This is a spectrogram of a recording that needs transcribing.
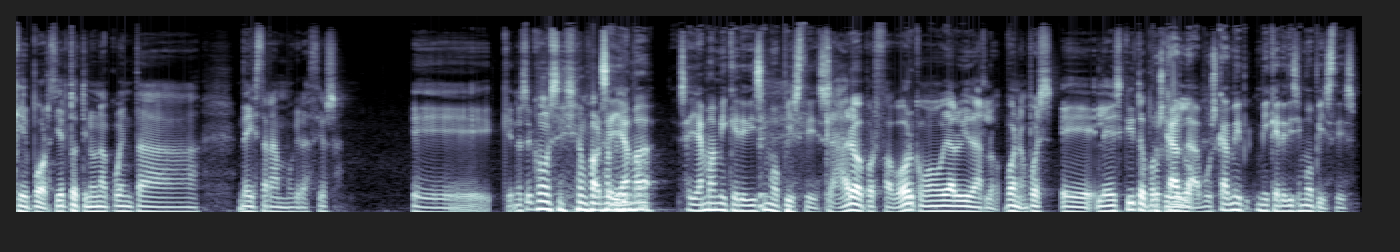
Que por cierto tiene una cuenta de Instagram muy graciosa. que no sé cómo se llama. se llama se llama mi queridísimo Piscis. Claro, por favor, ¿cómo voy a olvidarlo? Bueno, pues eh, le he escrito porque. Buscadla, buscad mi, queridísimo Piscis.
